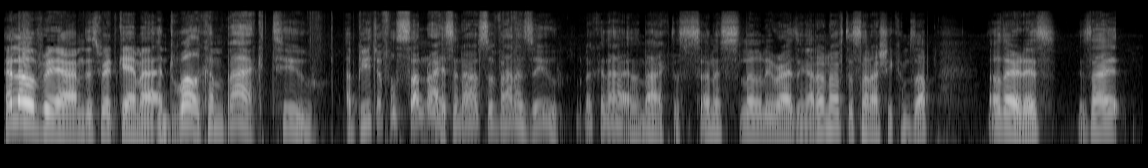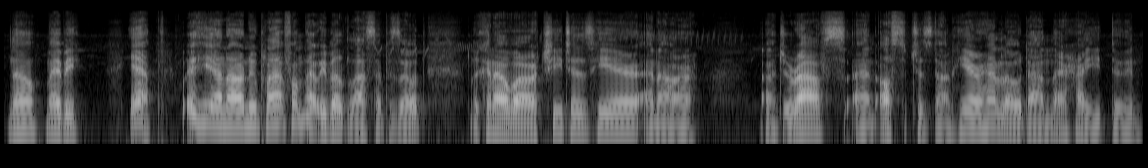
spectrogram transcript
Hello everyone, I'm this Weird Gamer and welcome back to a beautiful sunrise in our Savannah Zoo. Look at that in the back, the sun is slowly rising. I don't know if the sun actually comes up. Oh, there it is. Is that it? No, maybe. Yeah, we're here on our new platform that we built last episode. Looking over our cheetahs here and our uh, giraffes and ostriches down here. Hello down there, how you doing?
